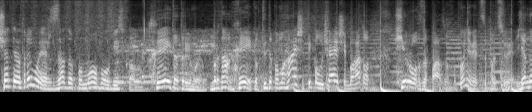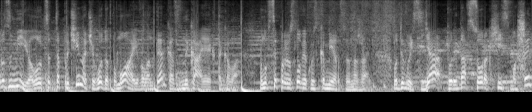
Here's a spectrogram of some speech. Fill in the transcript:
Що ти отримуєш за допомогу військовим? Хейт отримує. Братан, хейт. От ти допомагаєш, і ти получаєш і багато хіров за пазуху. Поняв, як це працює? Я не розумію, але це та причина, чого допомога і волонтерка зникає як такова. Воно все переросло в якусь комерцію, на жаль. От дивись, я передав 46 машин,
